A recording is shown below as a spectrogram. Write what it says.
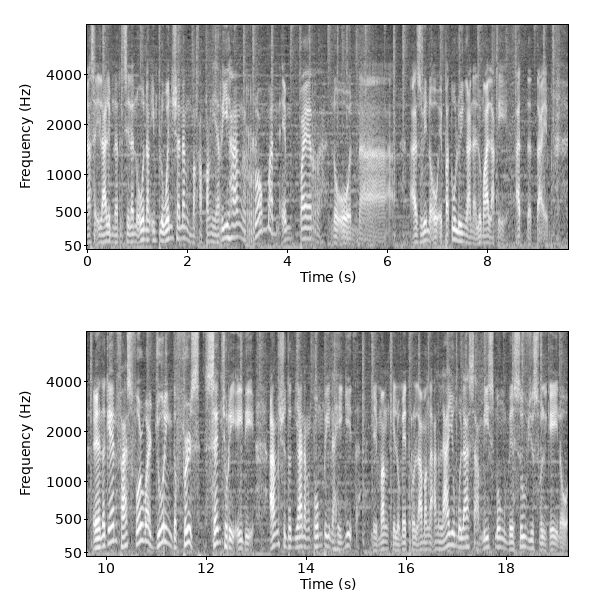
Nasa ilalim na rin sila noon ng impluensya ng makapangyarihang Roman Empire noon na as we know, e patuloy nga na lumalaki at that time. And again, fast forward during the 1st century AD, ang syudad nga ng Pompey na higit 5 kilometro lamang ang layo mula sa mismong Vesuvius volcano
